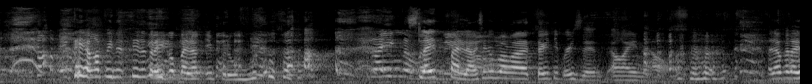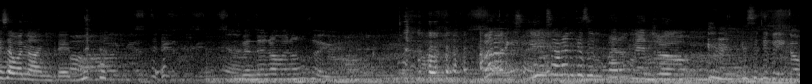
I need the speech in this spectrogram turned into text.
eh, kaya nga pin- tinatry ko palang i-prove. Trying naman Slight pa lang, siguro mga 30%, okay na ako. Wala pa tayo sa 100. Ganda naman ako sa'yo. parang, yung sa akin kasi parang medyo, kasi di ba ikaw,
